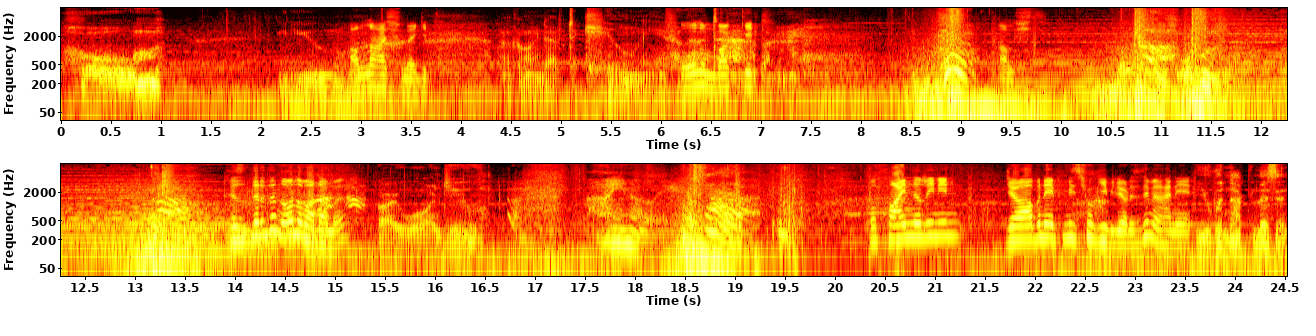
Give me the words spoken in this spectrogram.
home. You Allah aşkına git. are going to have to kill me for Oğlum bak git. Al işte. Kızdırdın oğlum adamı. I warned you. Finally. O finally'nin cevabını hepimiz çok iyi biliyoruz değil mi? Hani You would not listen.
